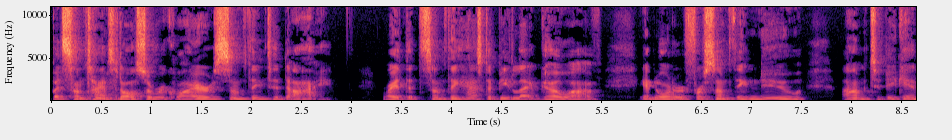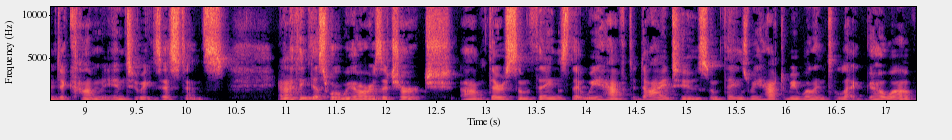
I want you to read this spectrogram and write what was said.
but sometimes it also requires something to die, right? That something has to be let go of in order for something new um, to begin to come into existence. And I think that's where we are as a church. Um, there's some things that we have to die to, some things we have to be willing to let go of,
